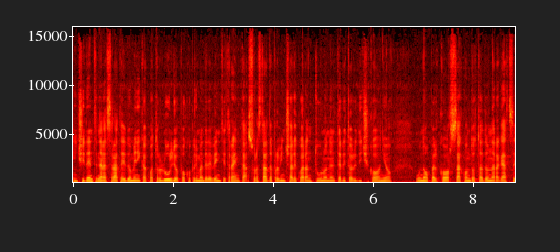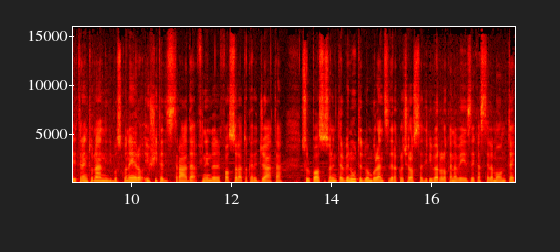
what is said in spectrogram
incidente nella serata di domenica 4 luglio, poco prima delle 20.30, sulla strada provinciale 41 nel territorio di Ciconio. Un'Opel Corsa, condotta da una ragazza di 31 anni di Bosconero, è uscita di strada, finendo nel fosso lato careggiata. Sul posto sono intervenute due ambulanze della Croce Rossa di Rivarolo Canavese e Castellamonte,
